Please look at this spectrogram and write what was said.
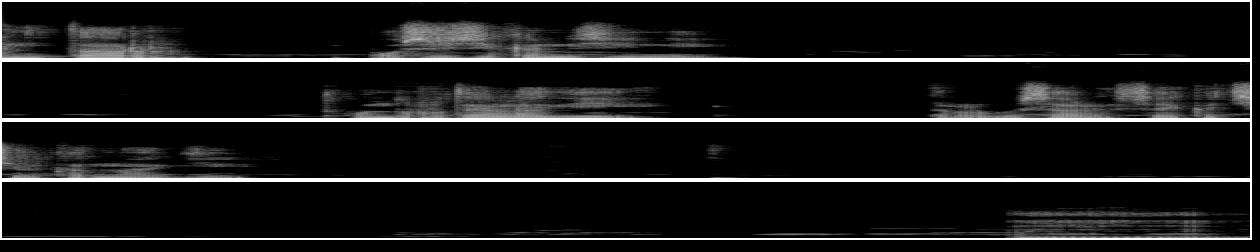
Enter, posisikan di sini. Ctrl T lagi. Terlalu besar, saya kecilkan lagi. Hmm,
